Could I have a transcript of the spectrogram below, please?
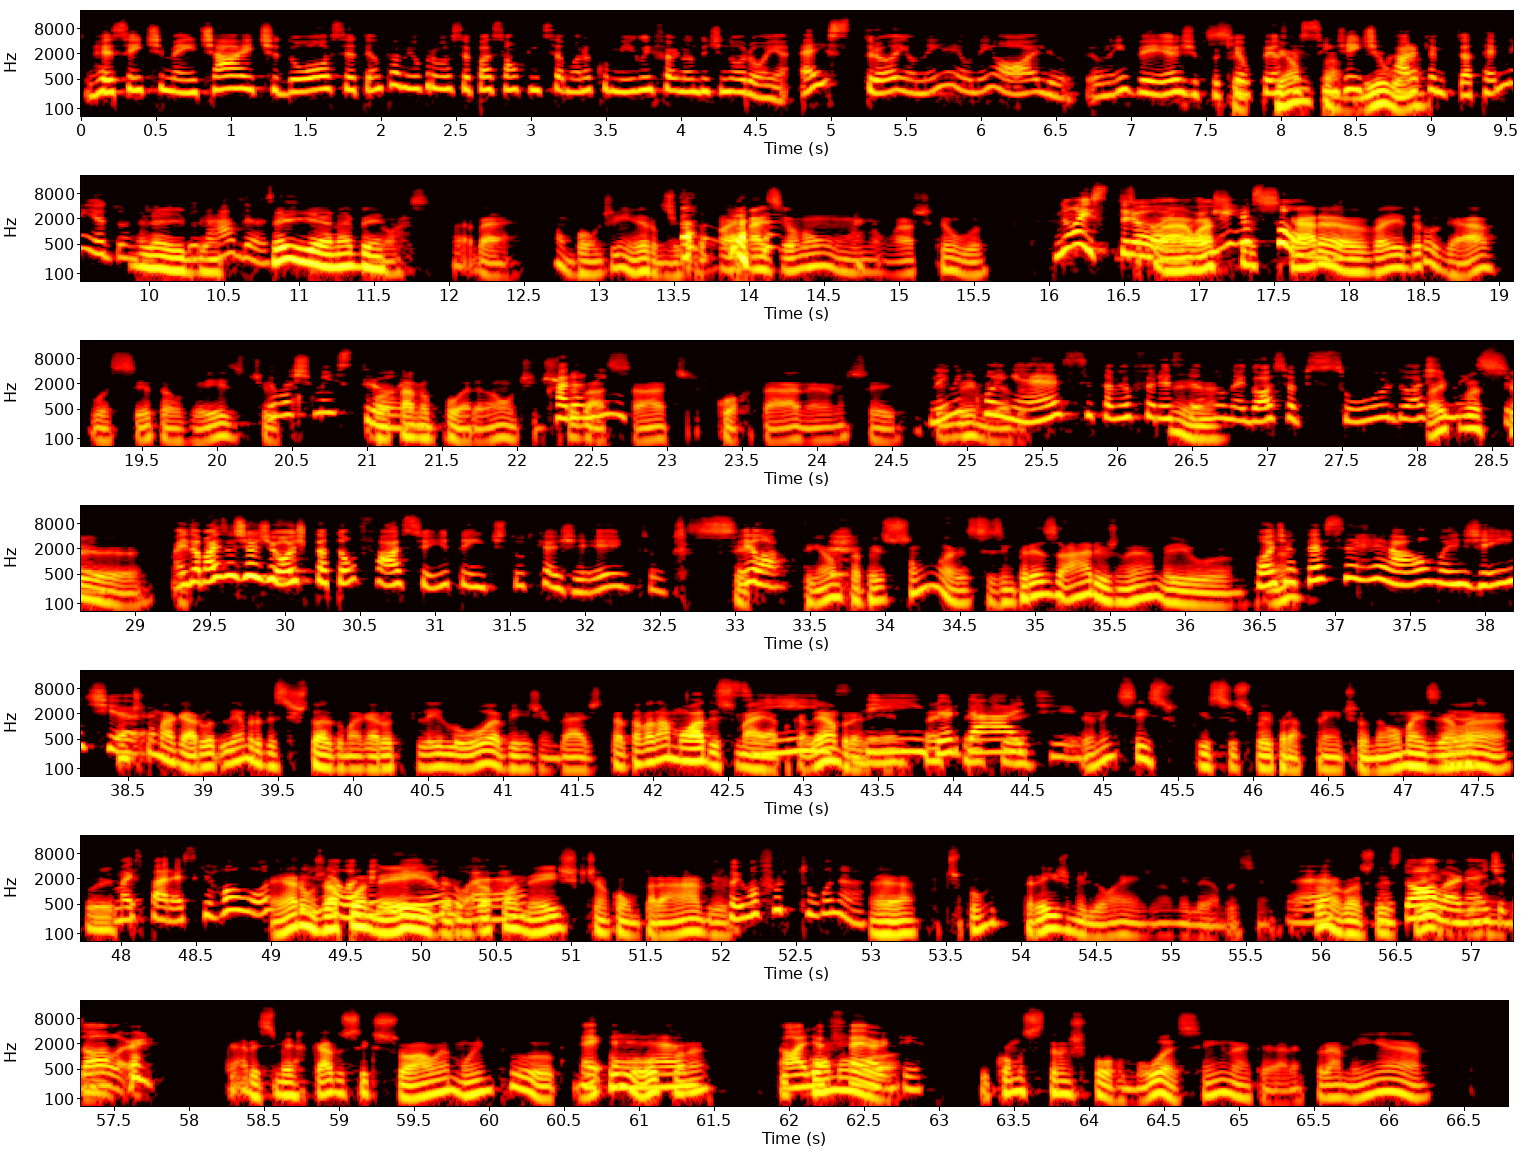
recentemente, ai, te dou 70 mil para você passar um fim de semana comigo em Fernando de Noronha. É estranho, eu nem, eu nem olho, eu nem vejo, porque eu penso assim, 70 gente, mil, o cara é? quer dá até medo, né? Olha aí, do Bento. nada. Você ia, né, Bento? Nossa, é, bem, é um bom dinheiro, mas, mas eu não, não acho que eu. Não é estranho, lá, eu eu acho nem que esse respondo. cara vai drogar você, talvez. Te Eu acho meio estranho. botar no porão, te cara nem- despedaçar, te cortar, né? Não sei. Nem me medo. conhece, tá me oferecendo É. um negócio absurdo, eu acho Vai meio estranho. você. Ainda mais nos dias de hoje, que tá tão fácil aí, tem de tudo que é jeito. Sei lá. 70 pessoas são esses empresários, né? Meio. Pode né? até ser real, mas, gente. Não é- tinha uma garota, lembra dessa história de uma garota que leiloou a virgindade? Tá- Tava na moda isso uma época, lembra? Sim, isso verdade. Eu nem sei se se isso foi pra frente ou não, mas Eu ela. Mas parece que rolou. Era um sim, japonês, vendeu, era um é. japonês que tinha comprado. Foi uma fortuna. É, tipo 3 milhões, não me lembro assim. É, Foi um negócio desse. 3 dólar, né? De é. dólar. Cara, esse mercado sexual é muito, É- muito é. louco, né? E Olha, como, ferve. E como se transformou assim, né, cara? Pra mim é.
